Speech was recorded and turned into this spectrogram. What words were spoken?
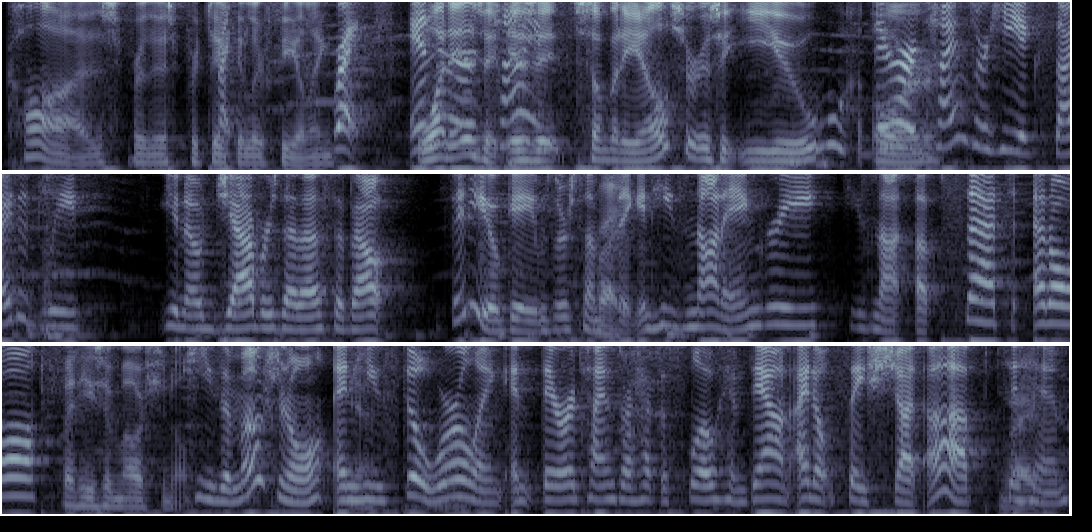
cause for this particular feeling. Right. And what is it? Is it somebody else or is it you? There or, are times where he excitedly, you know, jabbers at us about video games or something, Right. and he's not angry, he's not upset at all. but he's emotional. He's emotional and Yeah. he's still whirling. And there are times where I have to slow him down. I don't say shut up to Right. him,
